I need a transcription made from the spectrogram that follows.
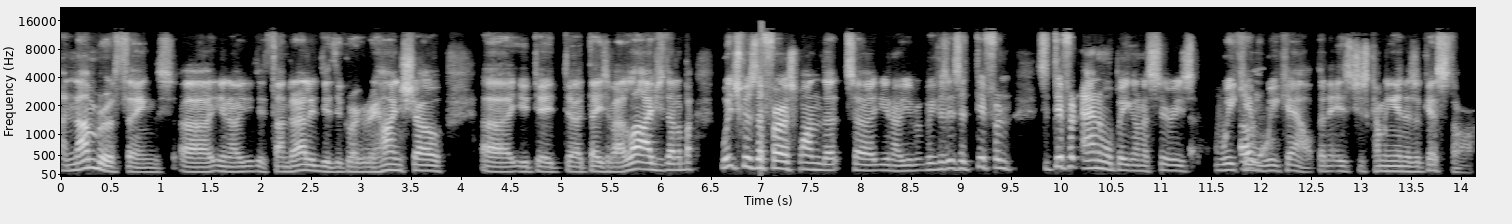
a number of things. Uh, you know you did thunder alley you did the gregory hines show uh, you did uh, days of our lives you've done a which was the first one that uh, you know you, because it's a different it's a different animal being on a series week oh, in yeah. week out than it is just coming in as a guest star.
